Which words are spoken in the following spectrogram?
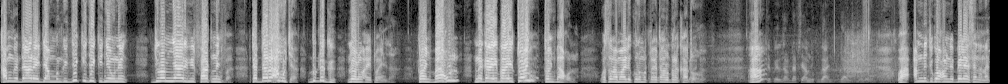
Xam nga daaray jàmbur nga jékki-jékki ñëw ne juróom-ñaari nit faatu nañ fa te dara amu ca du dëgg loolu ay tooñ la tooñ baaxul na gaa yi bàyyi tooñ tooñ baaxul. Wasalaamaaleykum wa rahmatulahi taala wa barakaatu ah? Waaw am na ci koo xam ne blessé na nag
